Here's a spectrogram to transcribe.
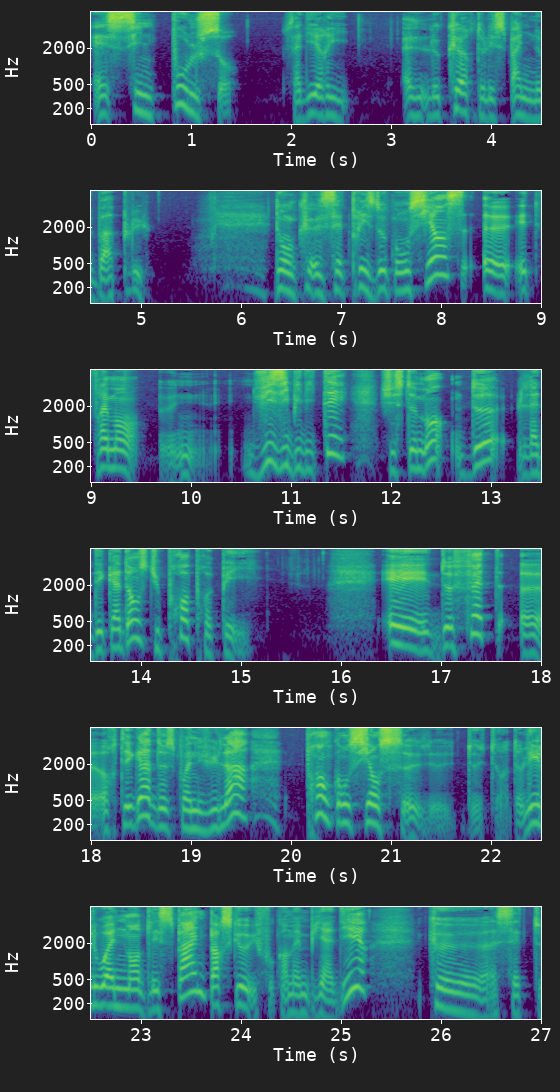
es impulso, c'est-à-dire le cœur de l'Espagne ne bat plus. Donc euh, cette prise de conscience euh, est vraiment une visibilité justement de la décadence du propre pays. Et de fait, euh, Ortega, de ce point de vue-là, prend conscience de, l'éloignement de l'Espagne parce qu'il faut quand même bien dire que cette,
